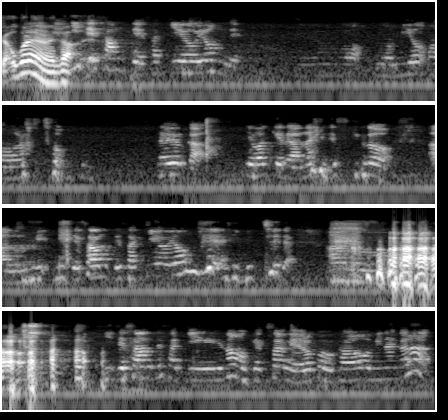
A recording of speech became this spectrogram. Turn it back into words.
じゃあ、怒られないか。2手3手先を読んで自分をの身を守ろうと思うというかってわけではないんですけどあの2手3手先を読んでめっちゃ痛いあの2手3手先のお客さんが喜ぶ顔を見ながら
